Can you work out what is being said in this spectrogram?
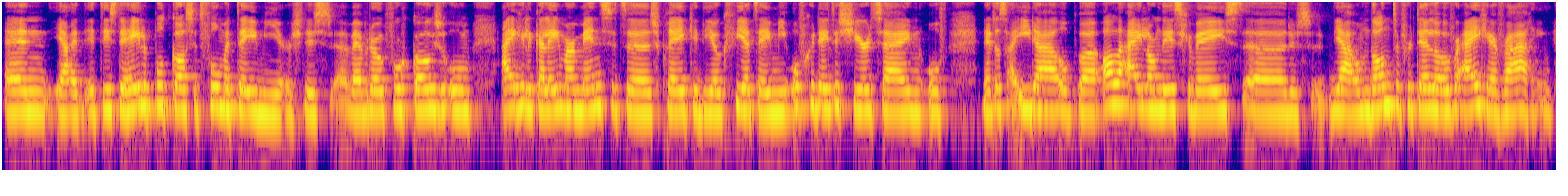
En ja, het, het is de hele podcast zit vol met TMI'ers. Dus uh, we hebben er ook voor gekozen om eigenlijk alleen maar mensen te spreken die ook via TMI of gedetacheerd zijn. Of net als Aida op alle eilanden is geweest. Uh, dus ja, om dan te vertellen over eigen ervaring.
